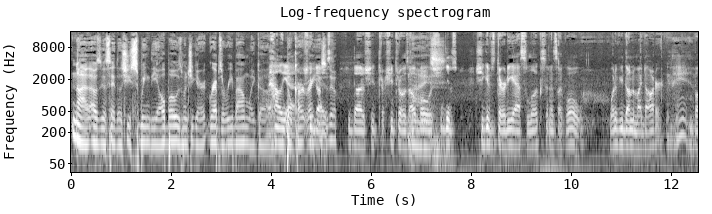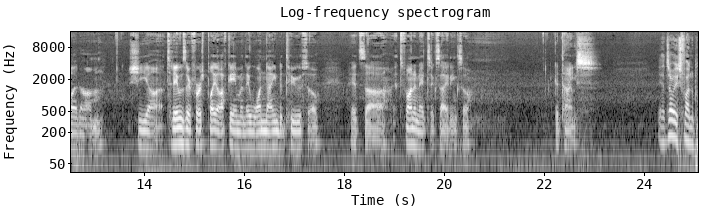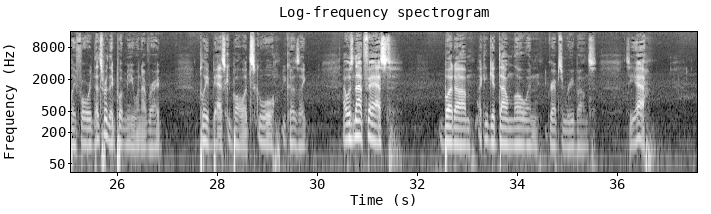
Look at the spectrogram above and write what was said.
No, I was gonna say, does she swing the elbows when she grabs a rebound like uh, Hell yeah, Bill Cartwright she does. used to do? She does. She th- she throws elbows. Nice. She gives she gives dirty ass looks, and it's like, whoa, what have you done to my daughter? Man. But um, she uh today was their first playoff game, and they won nine to two. So it's uh it's fun and it's exciting. So good times. Nice. Yeah, it's always fun to play forward. That's where they put me whenever I played basketball at school because I, I was not fast, but um, I can get down low and grab some rebounds. So yeah,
